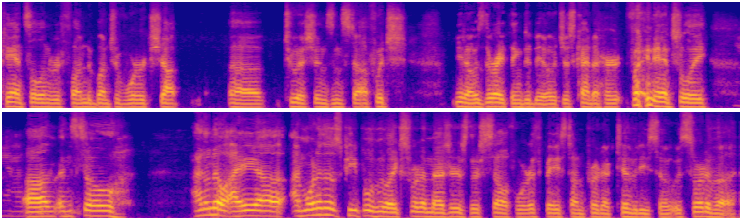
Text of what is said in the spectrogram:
cancel and refund a bunch of workshop uh, tuitions and stuff which you know is the right thing to do. It just kind of hurt financially. Yeah. um, and so i don't know. I uh, i'm one of those people who like sort of measures their self-worth based on productivity. So it was sort of a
